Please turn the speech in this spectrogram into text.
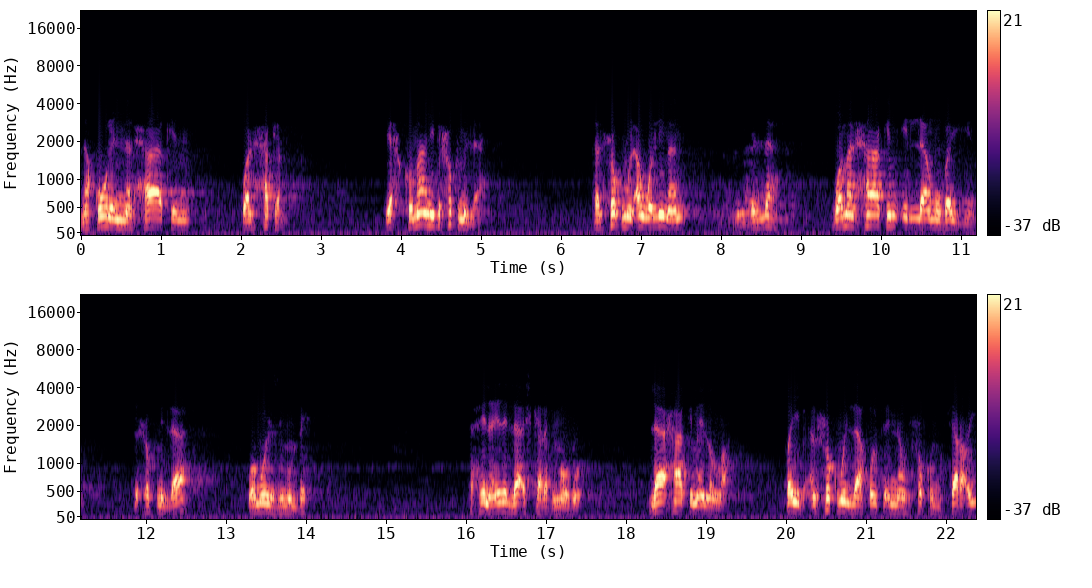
نقول إن الحاكم والحكم يحكمان بحكم الله. فالحكم الأول لمن؟ لله. وما الحاكم إلا مبين لحكم الله وملزم به. فحينئذ لا إشكال في الموضوع. لا حاكم إلا الله. طيب الحكم الله قلت إنه حكم شرعي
